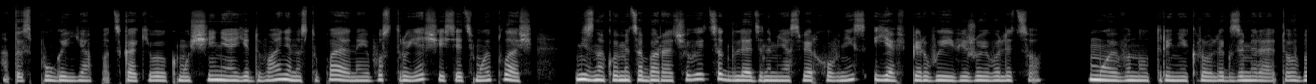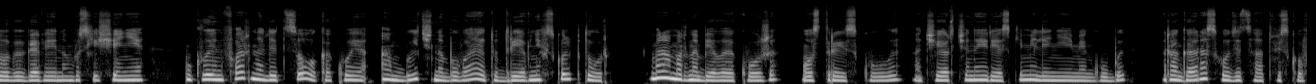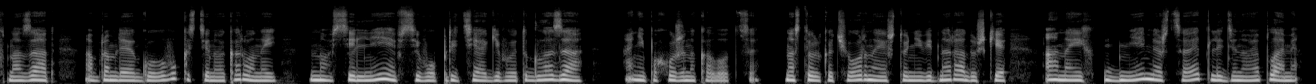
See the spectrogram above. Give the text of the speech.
От испуга я подскакиваю к мужчине, едва не наступая на его струящийся тьмой плащ. Незнакомец оборачивается, глядя на меня сверху вниз, и я впервые вижу его лицо. Мой внутренний кролик замирает в благоговейном восхищении. У Клоинфарна лицо, какое обычно бывает у древних скульптур. Мраморно-белая кожа, острые скулы, очерченные резкими линиями губы, рога расходятся от висков назад, обрамляя голову костяной короной, но сильнее всего притягивают глаза. Они похожи на колодцы, настолько черные, что не видно радужки, а на их дне мерцает ледяное пламя.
